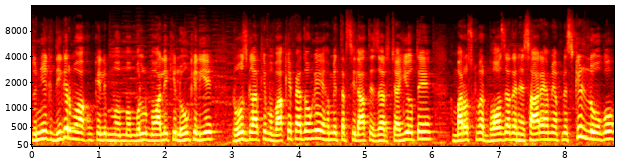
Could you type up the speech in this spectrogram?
دنیا کے دیگر مواقع کے لیے ممالک کے لوگوں کے لیے روزگار کے مواقع پیدا ہوں گے۔ ہمیں ترسیلات زر چاہیے ہوتے ہیں۔ ہمارا اس کے اوپر بہت زیادہ انحصار ہے۔ ہمیں اپنے سکلڈ لوگوں کو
